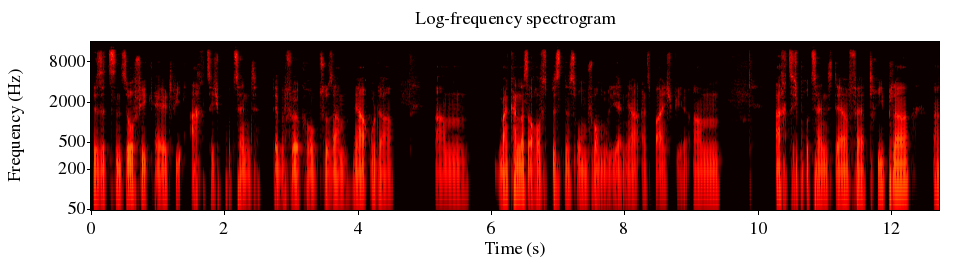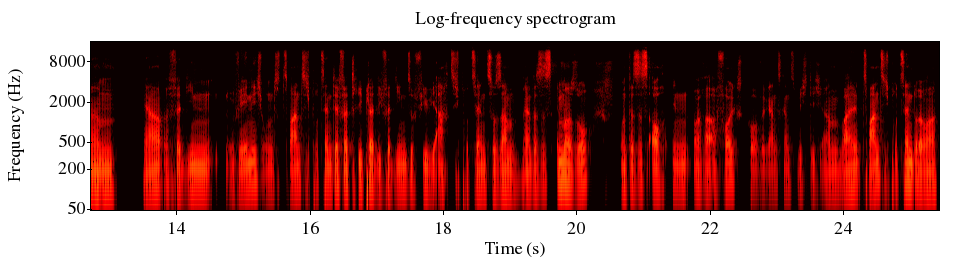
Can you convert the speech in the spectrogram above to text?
besitzen so viel Geld wie 80 Prozent der Bevölkerung zusammen. Ja, oder ähm, man kann das auch aufs Business umformulieren. Ja, als Beispiel. Ähm, 80 Prozent der Vertriebler ähm, ja, verdienen wenig und 20 Prozent der Vertriebler, die verdienen so viel wie 80 Prozent zusammen. Ja, das ist immer so und das ist auch in eurer Erfolgskurve ganz, ganz wichtig, ähm, weil 20 Prozent eurer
